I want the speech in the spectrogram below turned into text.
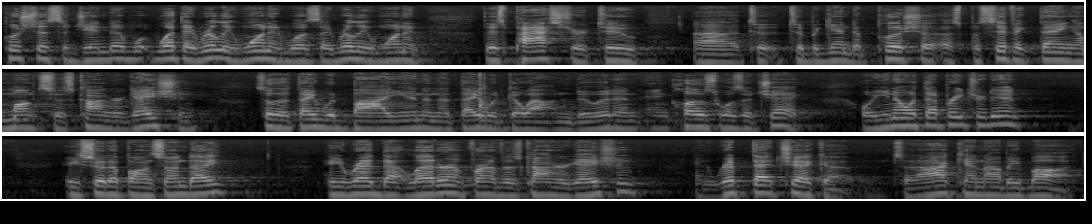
push this agenda. What they really wanted was they really wanted this pastor to, uh, to, to begin to push a, a, specific thing amongst his congregation so that they would buy in and that they would go out and do it. And, and close was a check. Well, you know what that preacher did? He stood up on Sunday, he read that letter in front of his congregation, and ripped that check up. Said, I cannot be bought.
